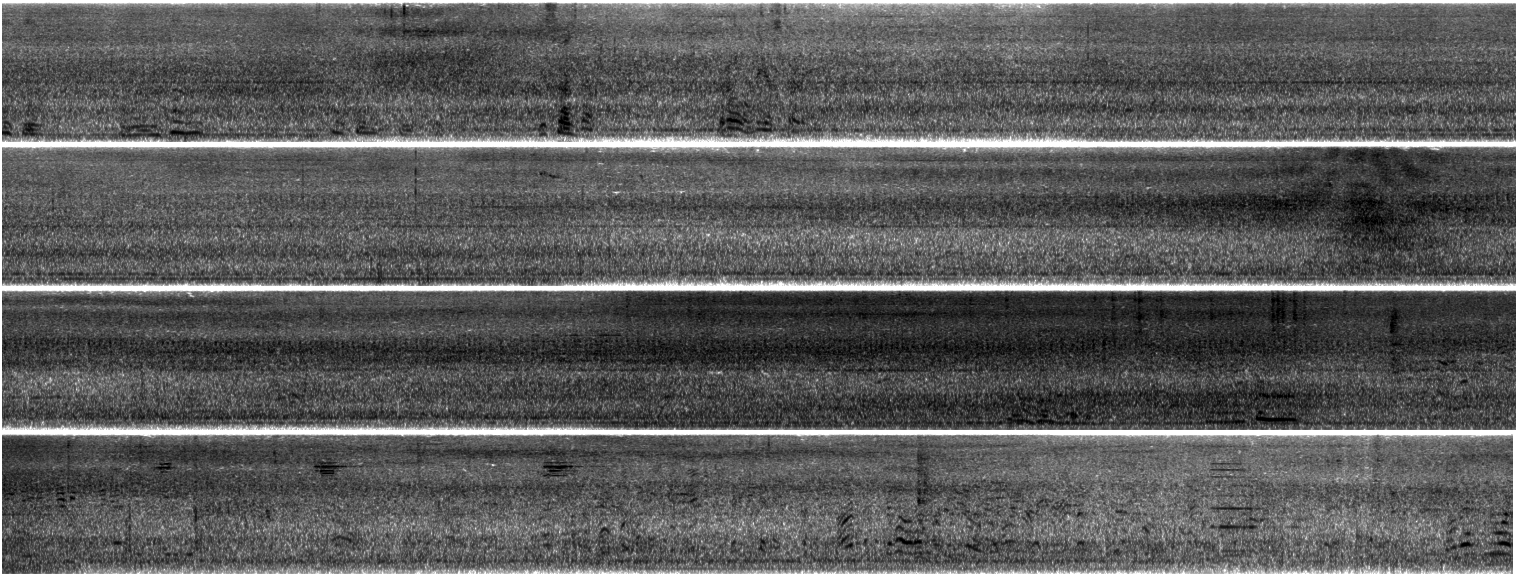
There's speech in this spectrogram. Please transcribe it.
Mm-hmm. Mm-hmm. Mm-hmm. This was the road yesterday. उधर भी हुआ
